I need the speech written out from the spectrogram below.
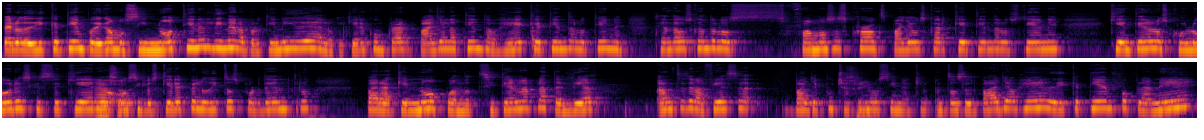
Pero dedique tiempo, digamos, si no tiene el dinero, pero tiene idea de lo que quiere comprar, vaya a la tienda, oje qué tienda lo tiene. Si anda buscando los famosos Crocs, vaya a buscar qué tienda los tiene, quién tiene los colores que usted quiera o si los quiere peluditos por dentro, para que no, cuando si tiene la plata el día antes de la fiesta, vaya, pucha, aquí no los tiene aquí. Entonces vaya, oje, dedique tiempo, planee.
